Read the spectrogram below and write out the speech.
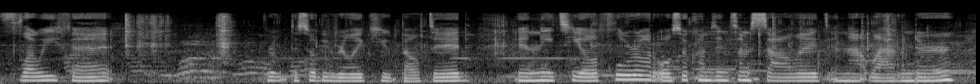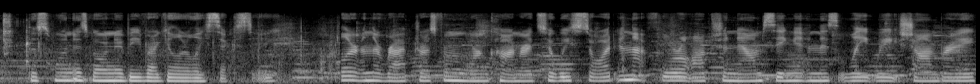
flowy fit. This will be really cute belted in the teal floral. It also comes in some solids in that lavender. This one is going to be regularly 60 color in the wrap dress from Lauren Conrad. So we saw it in that floral option. Now I'm seeing it in this lightweight chambray.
